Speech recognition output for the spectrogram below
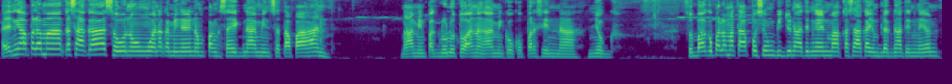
Ayan nga pala mga kasaka, so nangunguha na kami ngayon ng pangsahig namin sa tapahan. Naming paglulutuan ng aming kukuparsin na nyug. So bago pala matapos yung video natin ngayon mga kasaka, yung vlog natin ngayon,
